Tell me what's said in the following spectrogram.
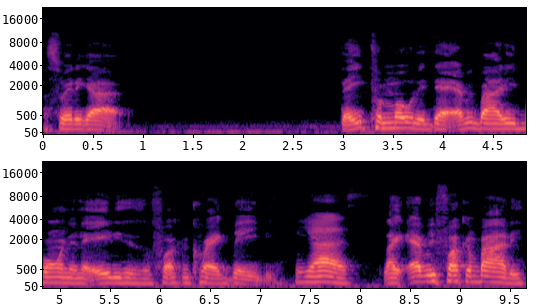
I swear to God. They promoted that everybody born in the 80s is a fucking crack baby. Yes. Like every fucking body.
